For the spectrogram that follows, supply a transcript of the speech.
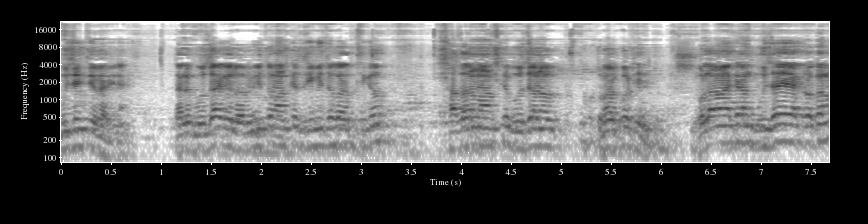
বুঝাইতে পারি না। তাহলে বোঝা গেল মৃত মানুষকে জীবিত করার থেকেও সাধারণ মানুষকে বোঝানো তোমার কঠিন। ওলা আমাকে বুঝাই একরকম।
